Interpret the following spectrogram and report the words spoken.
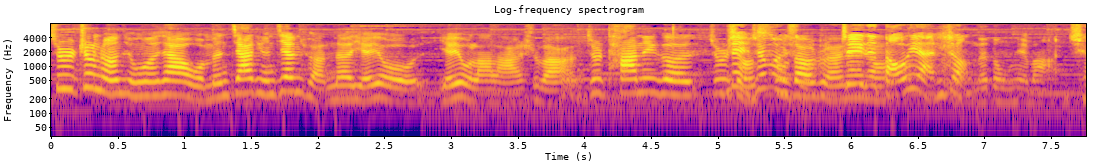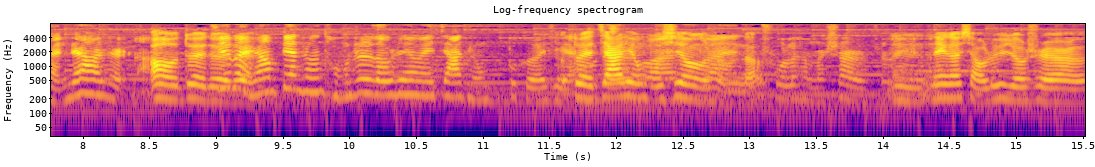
就是正常情况下，我们家庭健全的也有也有拉拉是吧？就是他那个就是想塑造出来这个导演整的东西吧，全这样式的。哦，对对。基本上变成同志都是因为家庭不和谐，对家庭不幸什么的，出了什么事儿之类的。嗯，那个小绿就是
